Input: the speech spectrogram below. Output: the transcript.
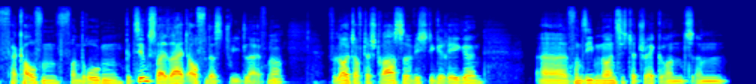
Verkaufen von Drogen beziehungsweise halt auch für das Street Life, ne. Für Leute auf der Straße wichtige Regeln äh, von 97 der Track und ähm,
